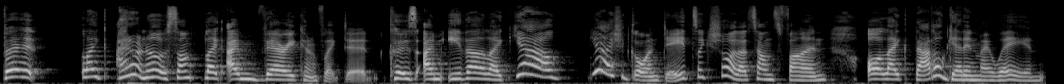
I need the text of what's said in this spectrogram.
but like, I don't know. Some, like, I'm very conflicted because I'm either like, yeah, I'll, yeah, I should go on dates. Like, sure, that sounds fun. Or like, that'll get in my way and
